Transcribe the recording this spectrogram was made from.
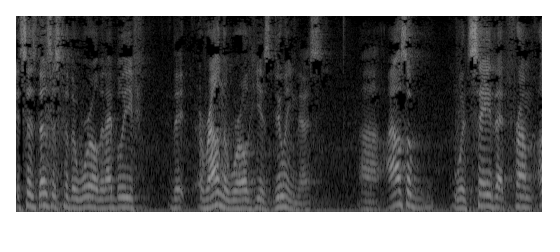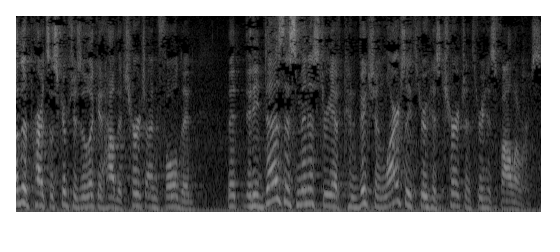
it says, does this to the world, and I believe that around the world he is doing this. Uh, I also would say that from other parts of Scriptures, to look at how the church unfolded, that, that he does this ministry of conviction largely through his church and through his followers.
